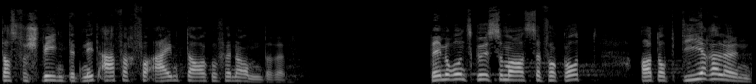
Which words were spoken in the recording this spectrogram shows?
Das verschwindet nicht einfach von einem Tag auf den anderen. Wenn wir uns gewissermaßen von Gott adoptieren lassen,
